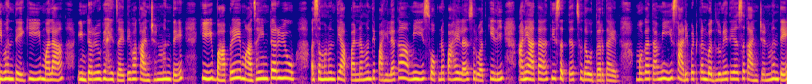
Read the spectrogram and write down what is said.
ती म्हणते की मला इंटरव्ह्यू घ्यायचा आहे. तेव्हा कांचन म्हणते की बापरे माझा इंटरव्ह्यू असं म्हणून ती आप्पांना म्हणते पाहिलं का? मी स्वप्न पाहायला सुरुवात केली आणि आता ती सत्यातसुद्धा उतरत आहेत मग आता मी साडी पटकन बदलून येते असं कांचन म्हणते.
